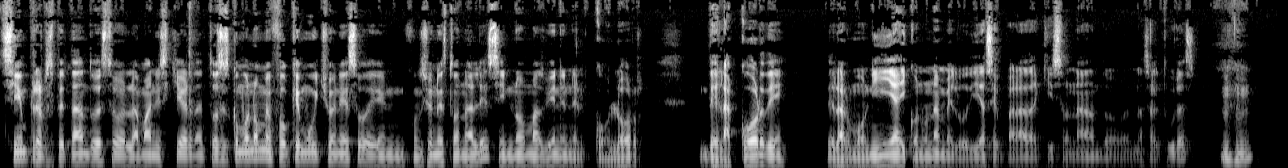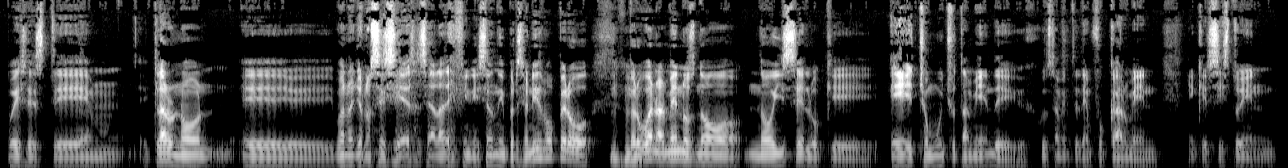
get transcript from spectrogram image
siempre respetando esto de la mano izquierda. Entonces, como no me enfoqué mucho en eso en funciones tonales, sino más bien en el color del acorde, de la armonía y con una melodía separada aquí sonando en las alturas, pues este, claro, no, eh, bueno, yo no sé si esa sea la definición de impresionismo, pero, pero bueno, al menos no, no hice lo que he hecho mucho también de justamente de enfocarme en, en que si estoy en,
